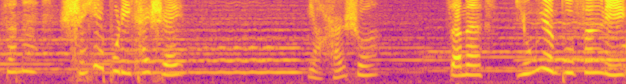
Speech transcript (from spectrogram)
咱们谁也不离开谁。”鸟孩说。咱们永远不分离。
